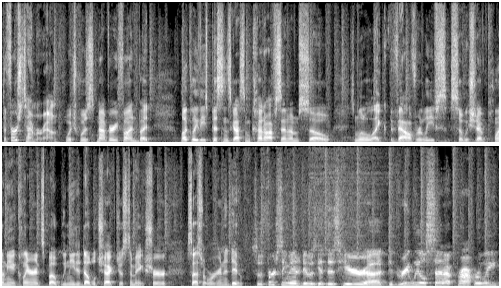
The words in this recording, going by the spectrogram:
the first time around which was not very fun but Luckily, these pistons got some cutoffs in them, so some little like valve reliefs, so we should have plenty of clearance, but we need to double check just to make sure, so that's what we're gonna do. So the first thing we had to do is get this here uh, degree wheel set up properly,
